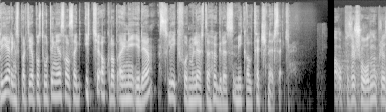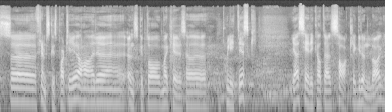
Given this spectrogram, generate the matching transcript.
Regjeringspartiene på Stortinget sa seg ikke akkurat enig i det. Slik formulerte Høyres Michael Tetzschner seg. Opposisjonen pluss eh, Fremskrittspartiet har eh, ønsket å markere seg politisk. Jeg ser ikke at det er saklig grunnlag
